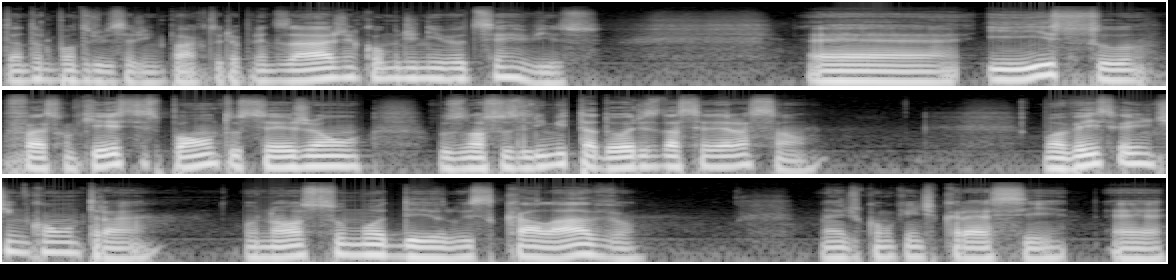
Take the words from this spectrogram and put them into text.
tanto do ponto de vista de impacto de aprendizagem como de nível de serviço. É, e isso faz com que esses pontos sejam os nossos limitadores da aceleração. Uma vez que a gente encontrar o nosso modelo escalável, né, de como que a gente cresce é,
